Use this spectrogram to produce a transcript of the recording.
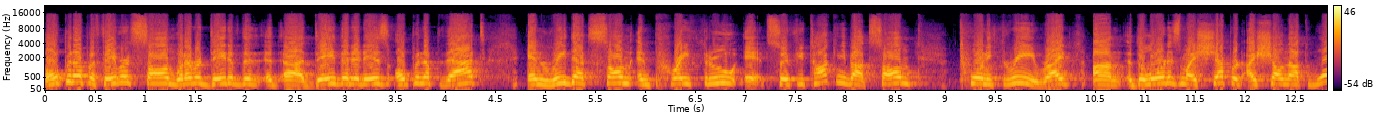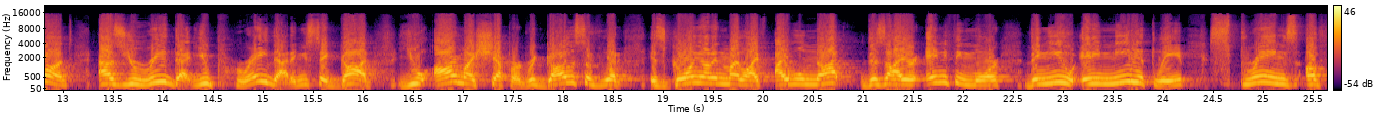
Open up a favorite psalm, whatever date of the uh, day that it is, open up that and read that psalm and pray through it. So if you're talking about Psalm 23, right? Um, the Lord is my shepherd, I shall not want. As you read that, you pray that and you say, God, you are my shepherd. Regardless of what is going on in my life, I will not desire anything more than you. And immediately, springs of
